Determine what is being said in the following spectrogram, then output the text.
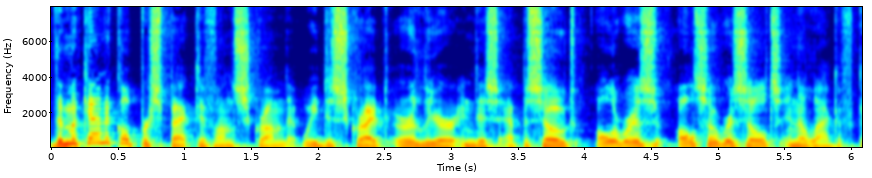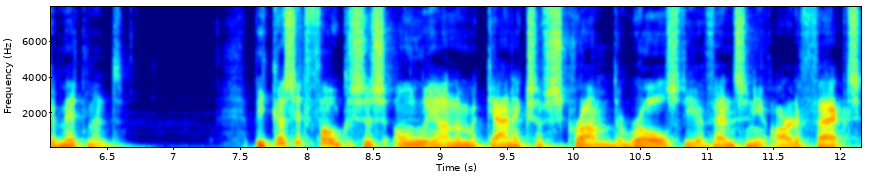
The mechanical perspective on Scrum that we described earlier in this episode also results in a lack of commitment. Because it focuses only on the mechanics of Scrum, the roles, the events, and the artifacts,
